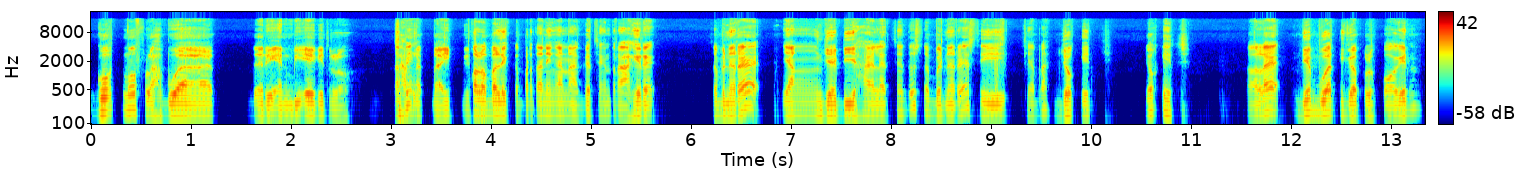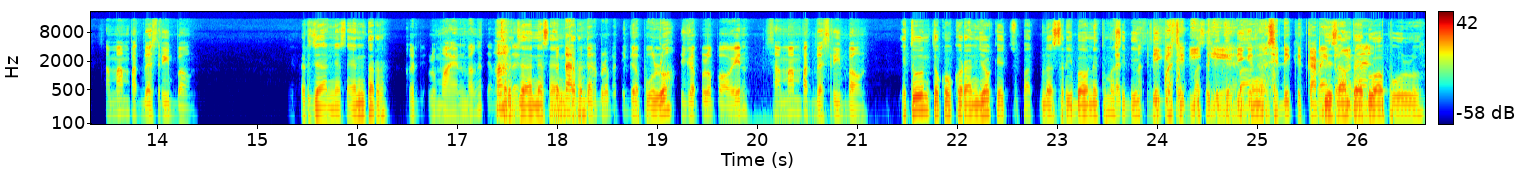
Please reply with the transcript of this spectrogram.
good move lah buat dari NBA gitu loh Tapi sangat baik gitu Kalau balik ke pertandingan Nuggets yang terakhir ya, sebenarnya yang jadi highlightnya tuh sebenarnya si siapa? Jokic. Jokic Soalnya dia buat 30 poin sama 14 rebound. kerjaannya center Lumayan banget ya. Hah? Kerjaannya bentar center bentar berapa 30 30 poin sama 14 rebound. itu untuk ukuran Jokic 14 rebound itu masih Masih dikit dikit, masih dikit masih dikit dikit masih dikit karena bisa sampai hitungannya- 20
